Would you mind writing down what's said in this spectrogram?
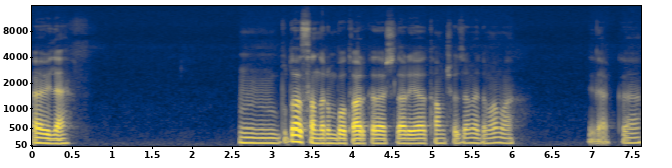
Öyle. Hmm, bu da sanırım bot arkadaşlar ya. Tam çözemedim ama. Bir dakika.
